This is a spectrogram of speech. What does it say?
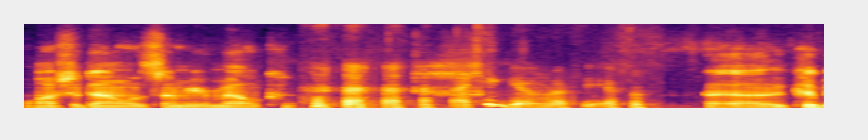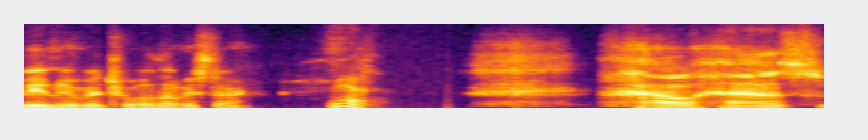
wash it down with some of your milk. I could give him a few. Uh, it could be a new ritual that we start. Yeah. How has,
